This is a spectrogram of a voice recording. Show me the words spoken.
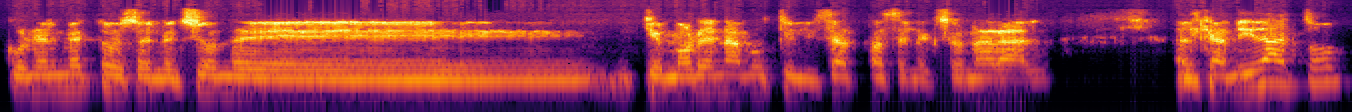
con el método de selección de que Morena va a utilizar para seleccionar al, al candidato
